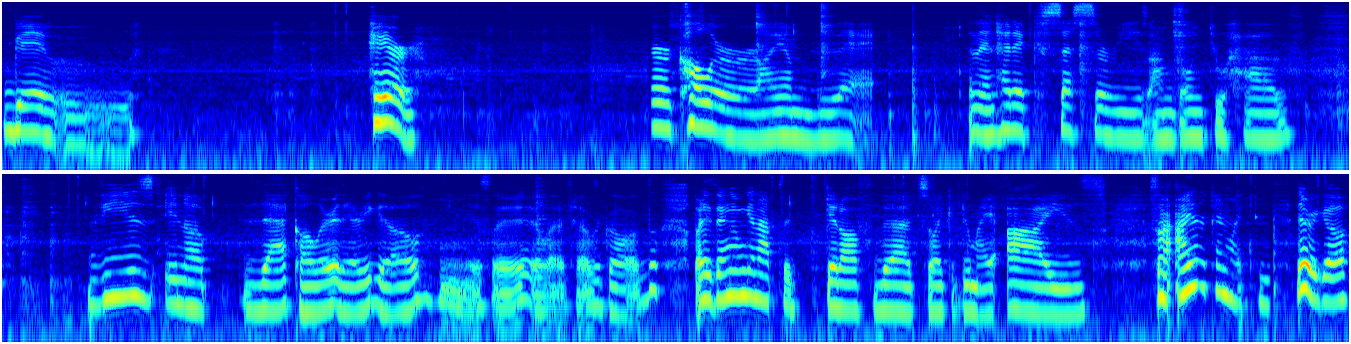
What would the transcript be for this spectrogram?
go. Hair. Hair color, I am that. And then head accessories, I'm going to have these in a that color. There we go. Yes, that has gold. But I think I'm gonna have to get off that so I could do my eyes. So my eyes are kind of like, there we go.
